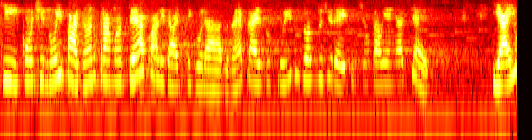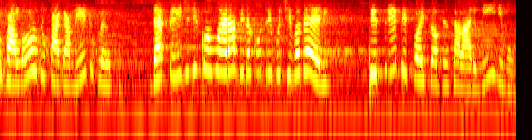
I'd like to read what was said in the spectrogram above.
que continue pagando para manter a qualidade segurada, né, para usufruir dos outros direitos junto ao INSS. E aí o valor do pagamento, Gleison, depende de como era a vida contributiva dele. Se sempre foi sobre o salário mínimo,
